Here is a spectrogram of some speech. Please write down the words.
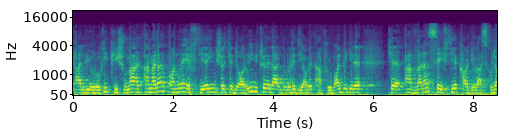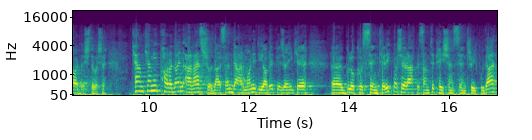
قلبی عروقی پیش اومد عملا قانون FDA این شد که دارویی می‌تونه در گروه دیابت approval بگیره که اولا safety cardiovascular داشته باشه. کم کم این پارادایم عوض شد و اصلا درمان دیابت به جای اینکه glucocentric باشه رفت به سمت patient centric بودن.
